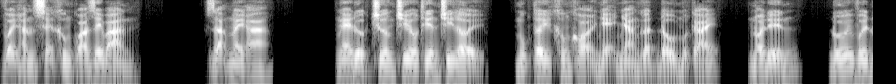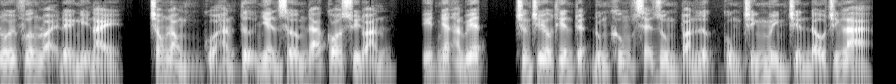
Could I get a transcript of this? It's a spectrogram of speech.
vậy hắn sẽ không quá dễ bàn. dạng này a. Nghe được trương chiêu thiên chi lời, mục tây không khỏi nhẹ nhàng gật đầu một cái, nói đến, đối với đối phương loại đề nghị này, trong lòng của hắn tự nhiên sớm đã có suy đoán, ít nhất hắn biết, trương chiêu thiên tuyệt đúng không sẽ dùng toàn lực cùng chính mình chiến đấu chính là.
